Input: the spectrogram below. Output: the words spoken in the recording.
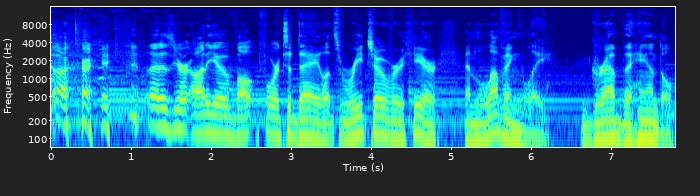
God. All right. That is your audio vault for today. Let's reach over here and lovingly grab the handle.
